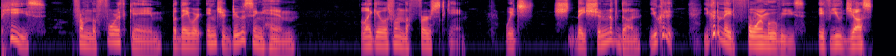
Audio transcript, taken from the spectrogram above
piece from the fourth game, but they were introducing him like it was from the first game, which sh- they shouldn't have done. You could you could have made four movies if you just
